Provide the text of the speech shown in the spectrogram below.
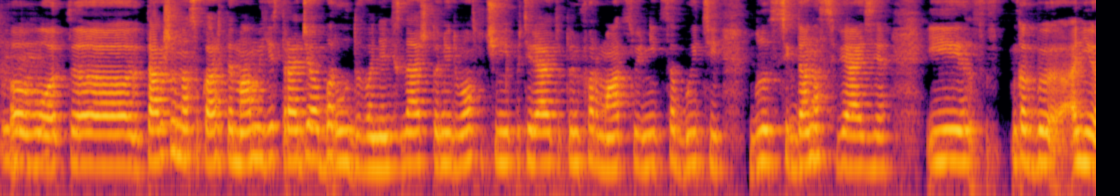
mm-hmm. вот. Э, также у нас у каждой мамы есть радиооборудование, они знают, что они в любом случае не потеряют эту информацию, нить событий, будут всегда на связи, и как бы они,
